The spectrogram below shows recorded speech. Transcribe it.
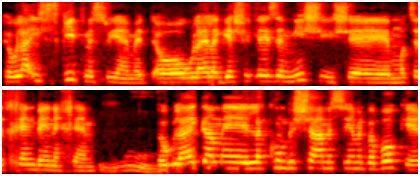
פעולה עסקית מסוימת, או אולי לגשת לאיזה מישהי שמוצאת חן בעיניכם, mm-hmm. ואולי גם uh, לקום בשעה מסוימת בבוקר,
